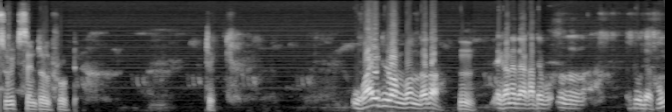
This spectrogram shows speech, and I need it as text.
Sweet central fruit. ঠিক। হোয়াইট লঙ্ঘন দাদা। হুম। এখানে দেখাতে একটু দেখুন।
